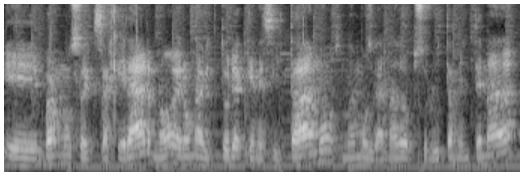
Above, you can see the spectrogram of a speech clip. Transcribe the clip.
eh, vamos a exagerar, ¿no? Era una victoria que necesitábamos, no hemos ganado absolutamente nada.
